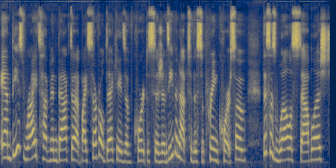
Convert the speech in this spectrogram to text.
And these rights have been backed up by several decades of court decisions, even up to the Supreme Court. So this is well established.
